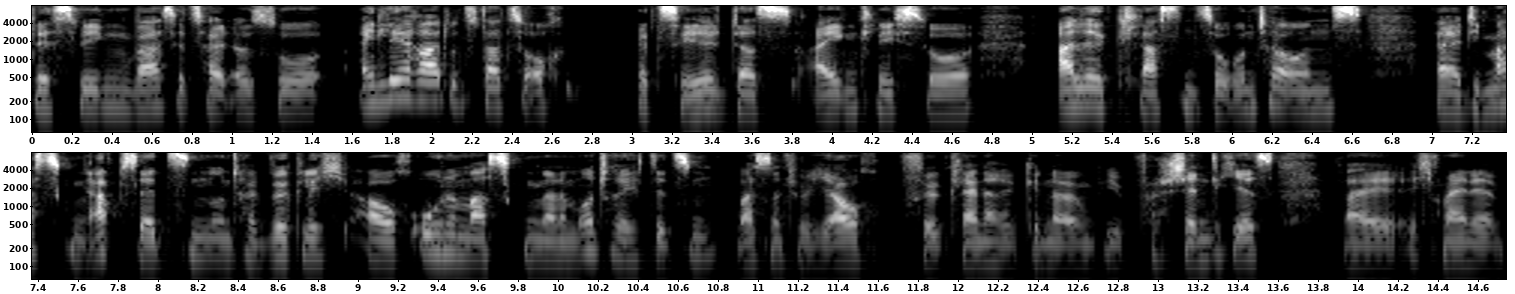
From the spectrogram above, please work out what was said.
deswegen war es jetzt halt so, ein Lehrer hat uns dazu auch erzählt, dass eigentlich so alle Klassen so unter uns äh, die Masken absetzen und halt wirklich auch ohne Masken dann im Unterricht sitzen, was natürlich auch für kleinere Kinder irgendwie verständlich ist, weil ich meine,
